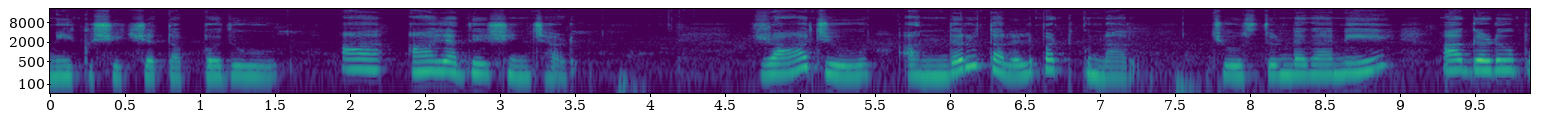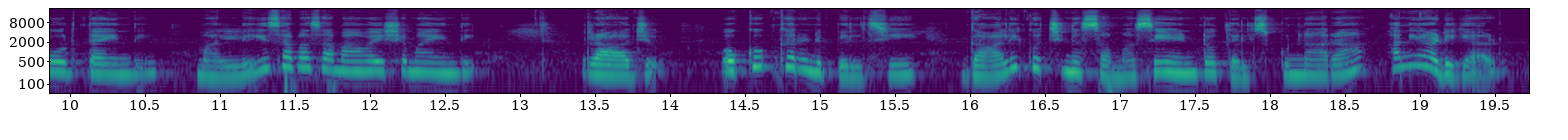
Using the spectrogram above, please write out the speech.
మీకు శిక్ష తప్పదు. ఆదేశించాడు. రాజు అందరూ తలలు పట్టుకున్నారు. చూస్తుండగానే ఆ గడువు పూర్తయింది. మళ్ళీ సభ సమావేశమైంది. రాజు ఒక్కొక్కరిని పిలిచి గాలికొచ్చిన సమస్య ఏంటో తెలుసుకున్నారా? అని అడిగాడు.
